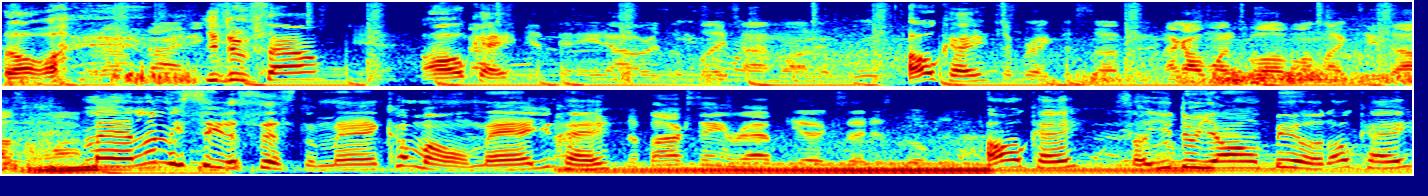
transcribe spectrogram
Oh, I'm trying to you do sound? Oh, okay. to Get to eight hours of playtime on it Okay. to break this up. I got 112 on like 2000 watts. Man, let me see the system, man. Come on, man. You okay? The box ain't wrapped yet because I just built it. Okay. So you do your own build. Okay.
